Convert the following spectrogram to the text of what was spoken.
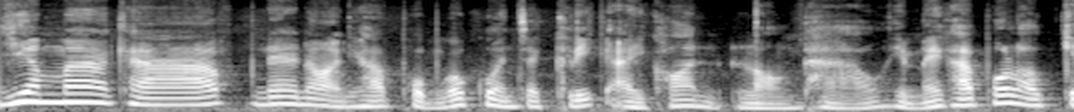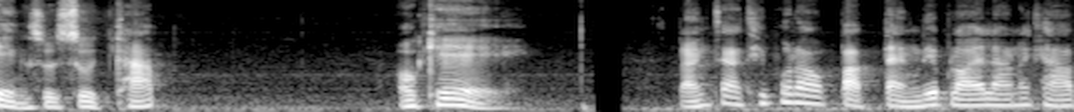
เยี่ยมมากครับ แน่นอนครับ ผมก็ควรจะคลิกไอคอนรองเท้าเห็นไหมครับ พวกเราเก่งสุด ๆ ครับ โอเค หลังจากที่พวกเราปรับแต่งเรียบร้อยแล้วนะครับ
